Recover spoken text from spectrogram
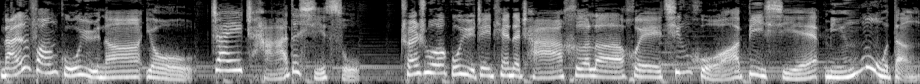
南方谷雨呢，有摘茶的习俗。传说谷雨这天的茶喝了会清火、辟邪、明目等，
